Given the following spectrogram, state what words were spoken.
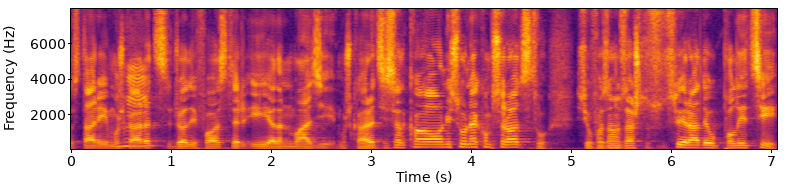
e, stariji muškarac, Jodie Foster i jedan mlađi muškarac i sad kao oni su u nekom srodstvu. Si u fazonu zašto su, svi rade u policiji?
